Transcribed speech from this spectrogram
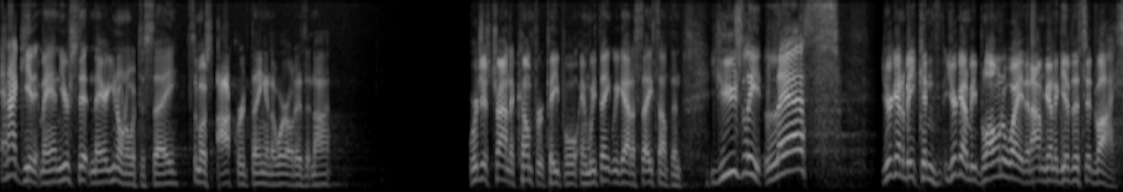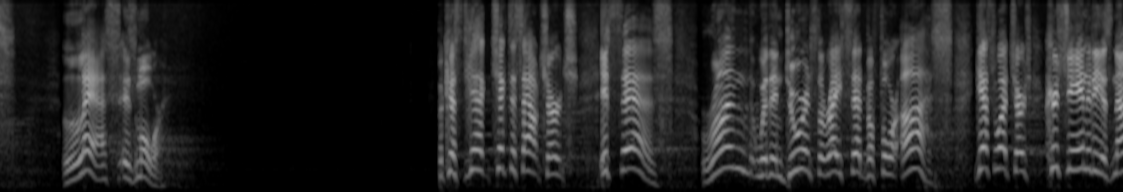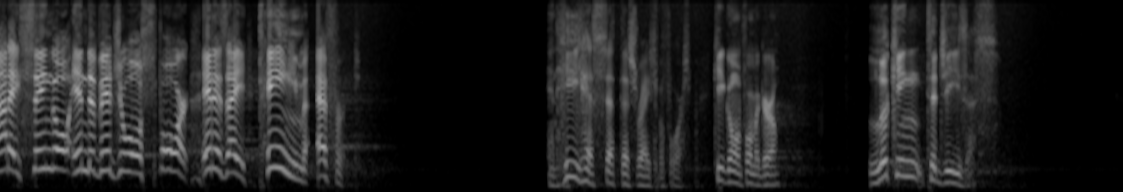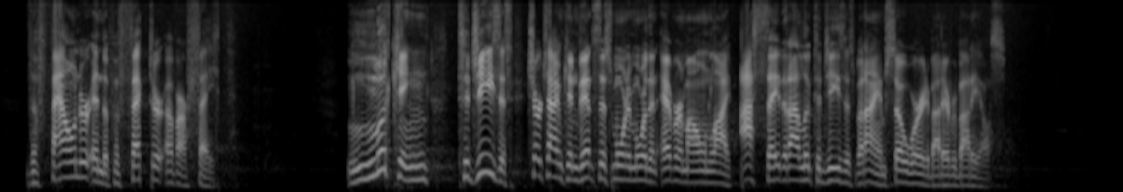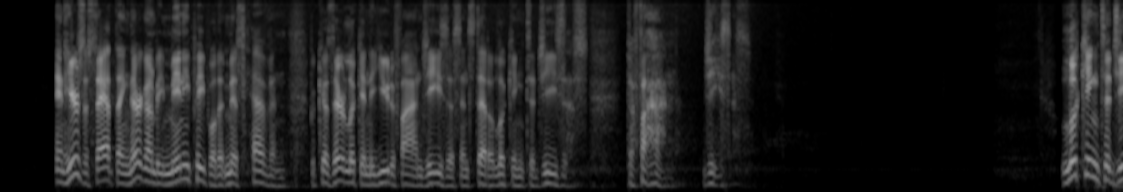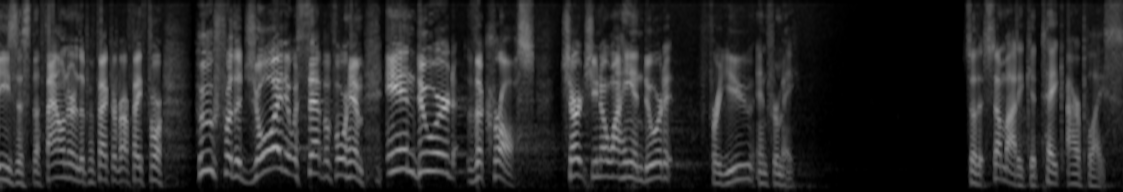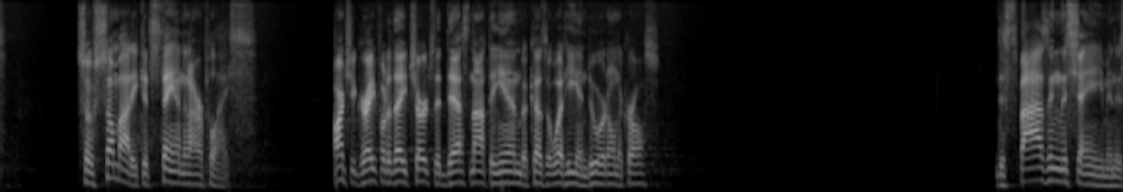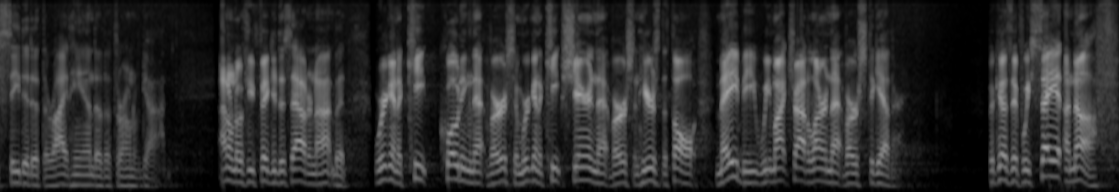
And I get it, man. You're sitting there, you don't know what to say. It's the most awkward thing in the world, is it not? We're just trying to comfort people and we think we got to say something. Usually, less, you're going to be, you're going to be blown away that I'm going to give this advice. Less is more. Because check this out, church. It says, run with endurance the race set before us. Guess what, church? Christianity is not a single individual sport, it is a team effort. And He has set this race before us. Keep going for me, girl. Looking to Jesus, the founder and the perfecter of our faith. Looking to Jesus. Church, I am convinced this morning more than ever in my own life. I say that I look to Jesus, but I am so worried about everybody else. And here's the sad thing there are going to be many people that miss heaven because they're looking to you to find Jesus instead of looking to Jesus to find Jesus. Looking to Jesus, the founder and the perfecter of our faith, for who, for the joy that was set before him, endured the cross. Church, you know why he endured it? For you and for me. So that somebody could take our place so somebody could stand in our place. Aren't you grateful today, church, that death's not the end because of what he endured on the cross? Despising the shame and is seated at the right hand of the throne of God. I don't know if you figured this out or not, but we're going to keep quoting that verse and we're going to keep sharing that verse. And here's the thought maybe we might try to learn that verse together. Because if we say it enough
